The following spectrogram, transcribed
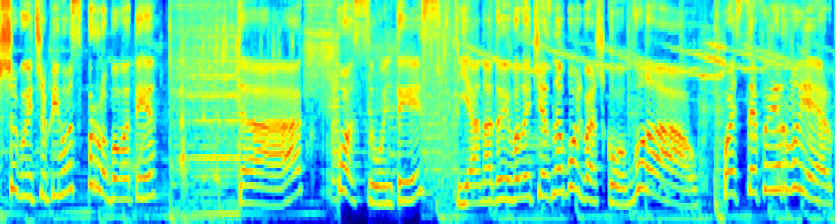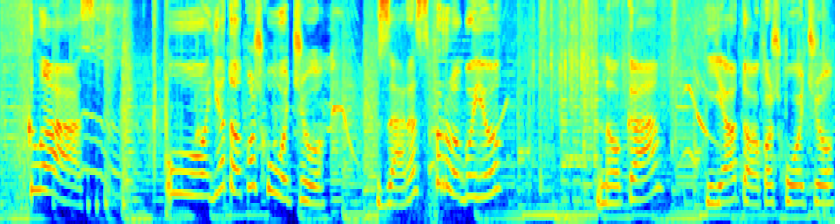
Швидше б його спробувати. Так, посуньтесь. Я надую величезну бульбашку. Вау! Ось це фейерверк! Клас! О, я також хочу. Зараз спробую. Ну-ка, я також хочу.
